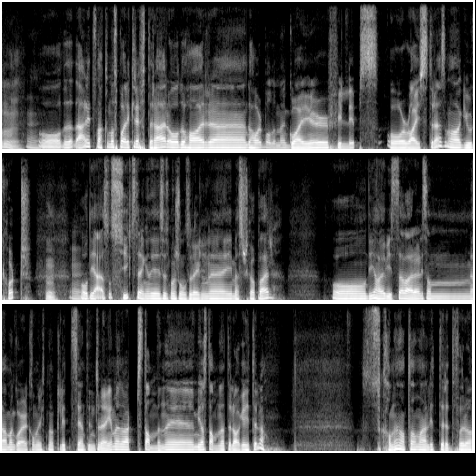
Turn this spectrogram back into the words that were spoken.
Mm. Og det, det er litt snakk om å spare krefter her, og du har, eh, du har både Maguire, Phillips og Rice, tror jeg, som har gult kort. Mm. Mm. Og de er jo så sykt strenge, de suspensjonsreglene i mesterskapet her. Og de har jo vist seg å være liksom Ja, Maguire kommer riktignok litt sent inn i turneringen, men det har vært stammen i, mye av stammen etter laget hittil, da. Så kan det hende at han er litt redd for å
